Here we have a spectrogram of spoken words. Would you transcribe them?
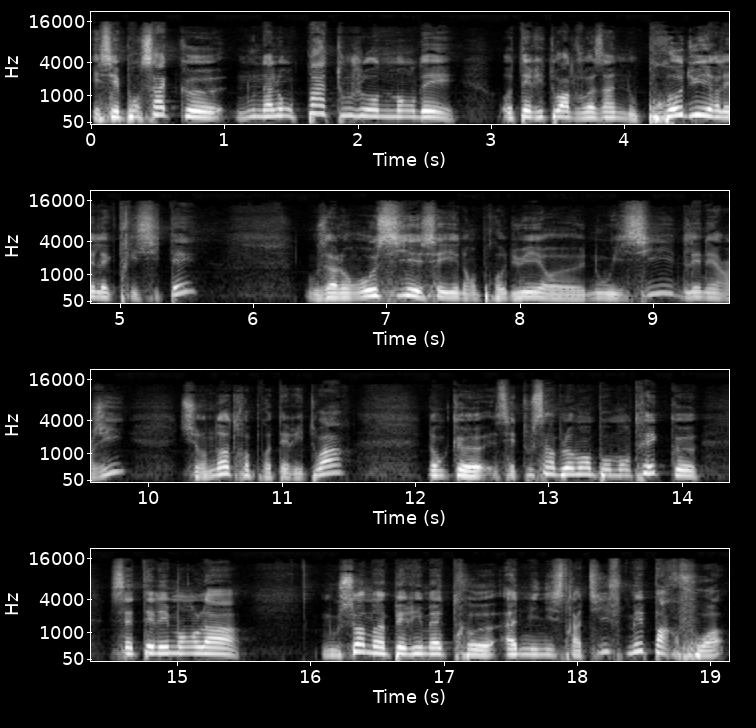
Et c'est pour ça que nous n'allons pas toujours demander aux territoires voisins de nous produire l'électricité. Nous allons aussi essayer d'en produire, nous ici, de l'énergie sur notre territoire. Donc c'est tout simplement pour montrer que cet élément-là, nous sommes un périmètre euh, administratif, mais parfois,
